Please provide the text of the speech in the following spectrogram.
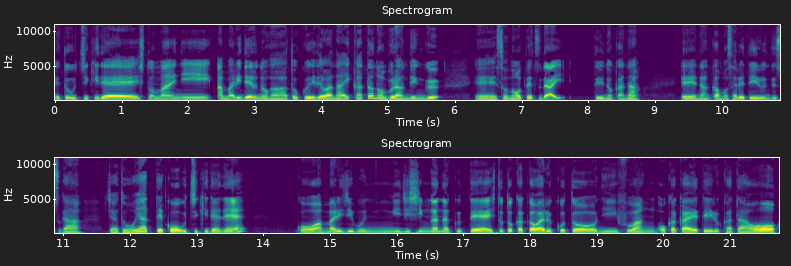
えっと、内気で人前にあまり出るのが得意ではない方のブランディング、えー、そのお手伝いっていうのかな、えー、なんかもされているんですが、じゃあどうやってこう内気でね、こうあんまり自分に自信がなくて人と関わることに不安を抱えている方を、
